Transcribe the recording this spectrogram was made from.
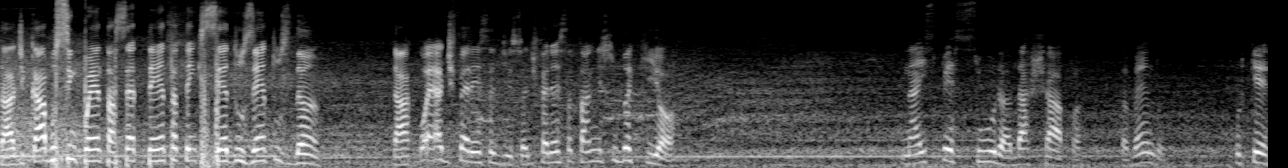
Tá? De cabo 50 a 70 tem que ser 200 dan. Tá? Qual é a diferença disso? A diferença está nisso daqui, ó. Na espessura da chapa, tá vendo? Porque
